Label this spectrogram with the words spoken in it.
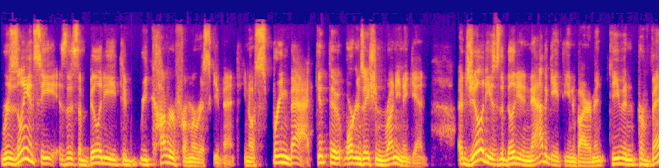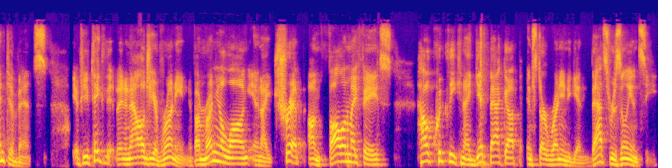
Resiliency is this ability to recover from a risk event, you know, spring back, get the organization running again. Agility is the ability to navigate the environment to even prevent events. If you take the, an analogy of running, if I'm running along and I trip, I'm falling on my face, how quickly can I get back up and start running again? That's resiliency.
